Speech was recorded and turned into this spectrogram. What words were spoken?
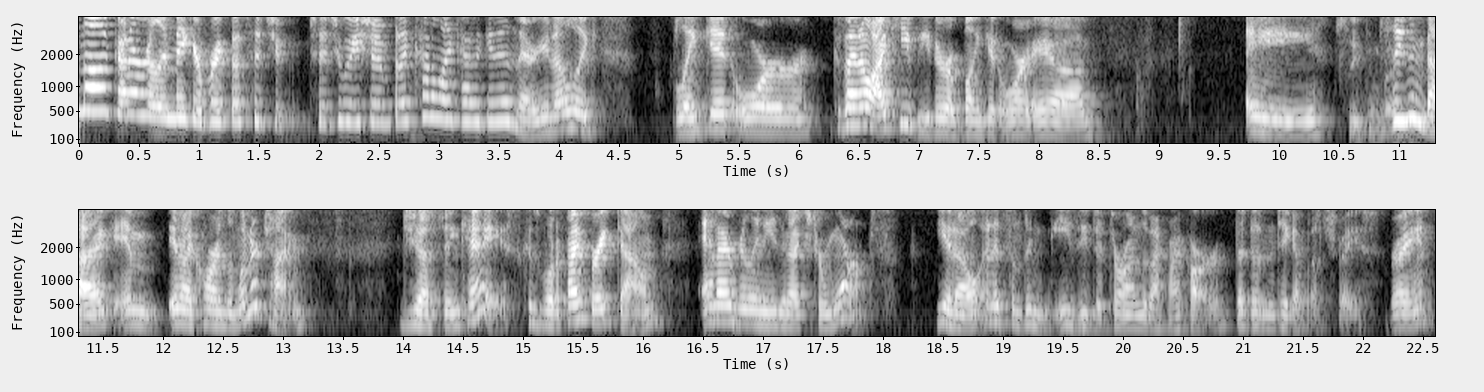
not gonna really make or break that situ- situation, but I kind of like having it in there, you know, like blanket or because I know I keep either a blanket or a uh, a sleeping bag. sleeping bag in in my car in the wintertime just in case because what if i break down and i really need that extra warmth you know and it's something easy to throw in the back of my car that doesn't take up much space right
